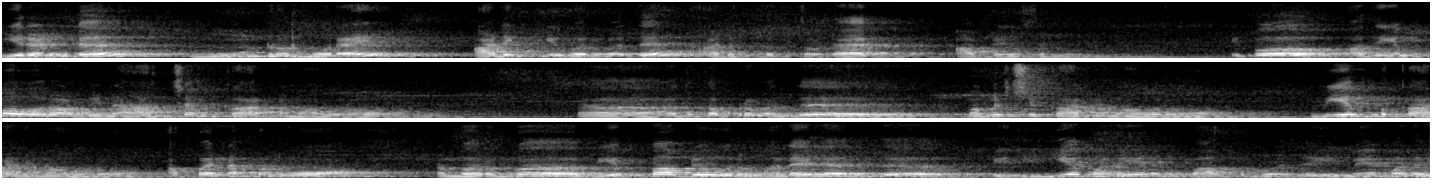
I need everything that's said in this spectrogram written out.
இரண்டு மூன்று முறை அடுக்கி வருவது அடுக்கு தொடர் அப்படின்னு சொல்லுவோம். இப்போது அது எப்போ வரும் அப்படின்னா அச்சம் காரணமாக வரும். அதுக்கப்புறம் வந்து மகிழ்ச்சி காரணமாக வரும். வியப்பு காரணமாக வரும். அப்போ என்ன பண்ணுவோம்? நம்ம ரொம்ப வியப்பாக அப்படியே ஒரு மலையிலேருந்து பெரிய மலையை நம்ம பார்க்கும்பொழுது இமயமலை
